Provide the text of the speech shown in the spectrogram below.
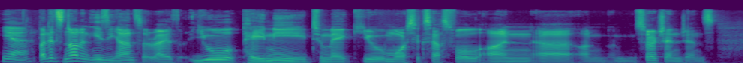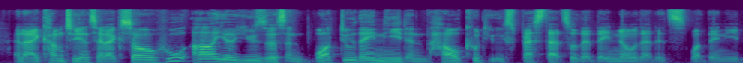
yeah. But it's not an easy answer, right? You pay me to make you more successful on, uh, on, on search engines. And I come to you and say like, so who are your users and what do they need and how could you express that so that they know that it's what they need?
